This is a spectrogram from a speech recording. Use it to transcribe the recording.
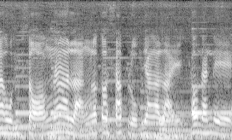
R62 หน้าหลังแล้วก็ซับหลุมยางอะไหล่เท่านั้นเอง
